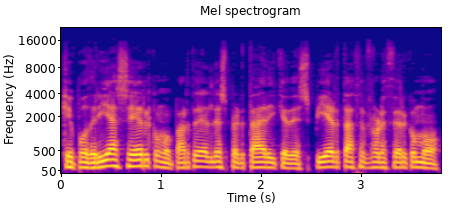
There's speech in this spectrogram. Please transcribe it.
que podría ser como parte del despertar y que despierta, hace florecer como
